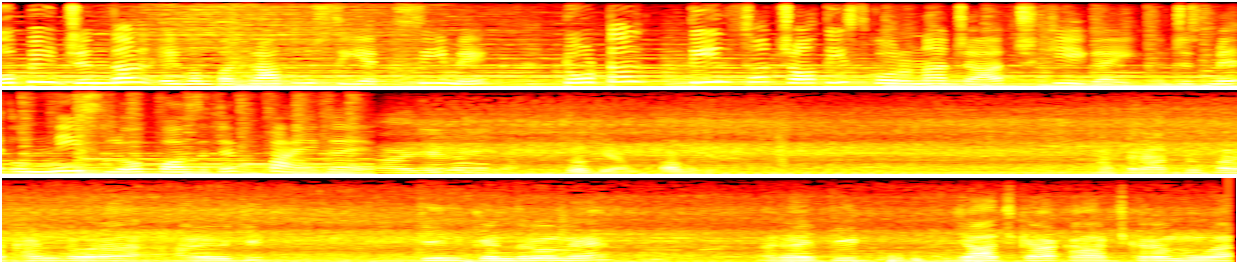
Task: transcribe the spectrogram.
ओपी जिंदल एवं पतरातु सीएचसी में टोटल 334 कोरोना जाँच की गई जिसमें 19 लोग पॉजिटिव पाए गए। ओके अब पतरातू प्रखंड द्वारा आयोजित तीन केंद्रों में रैपिड जाँच का कार्यक्रम हुआ।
